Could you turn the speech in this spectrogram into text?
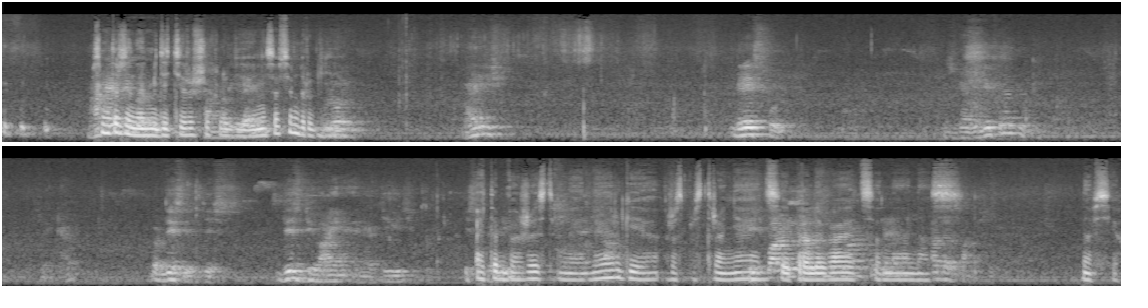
Uh, Посмотрите на медитирующих людей, они совсем другие. Эта божественная энергия распространяется и проливается на нас, на всех.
